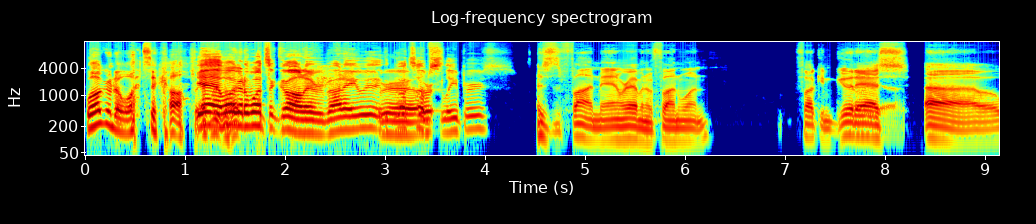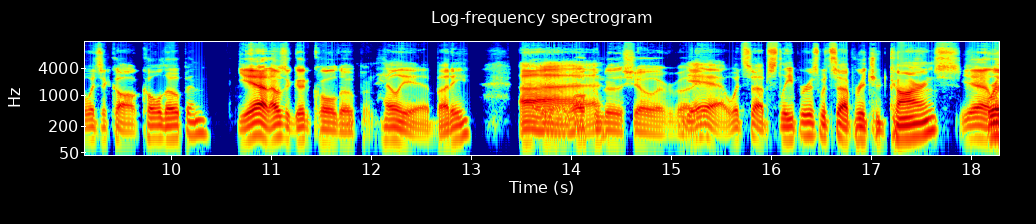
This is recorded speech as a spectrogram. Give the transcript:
Welcome to what's it called? Yeah, everybody? welcome to what's it called, everybody? We- We're, What's up, sleepers? This is fun, man. We're having a fun one. Fucking good Oh, yeah. ass. Uh, what's it called? Cold open. Yeah, that was a good cold open. Hell yeah, buddy. Oh, Uh, welcome to the show, everybody. yeah. What's up, sleepers? What's up, Richard Carnes? yeah. We're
